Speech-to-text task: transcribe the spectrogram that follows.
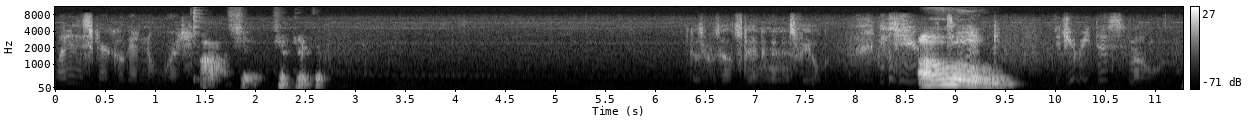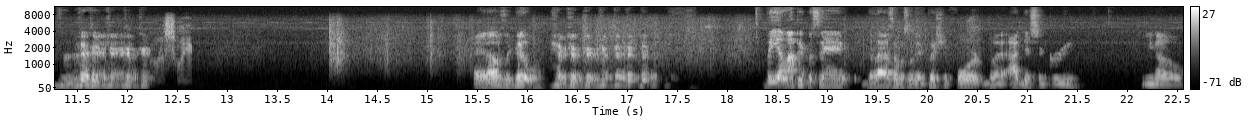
Why did the scarecrow get an award? Ah, shit. Because he was outstanding in his field. Oh. did. Did you read this? No, go to sleep. Hey, that was a good one. but yeah, a lot of people saying the last episode they pushed it forward, but I disagree. You know,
